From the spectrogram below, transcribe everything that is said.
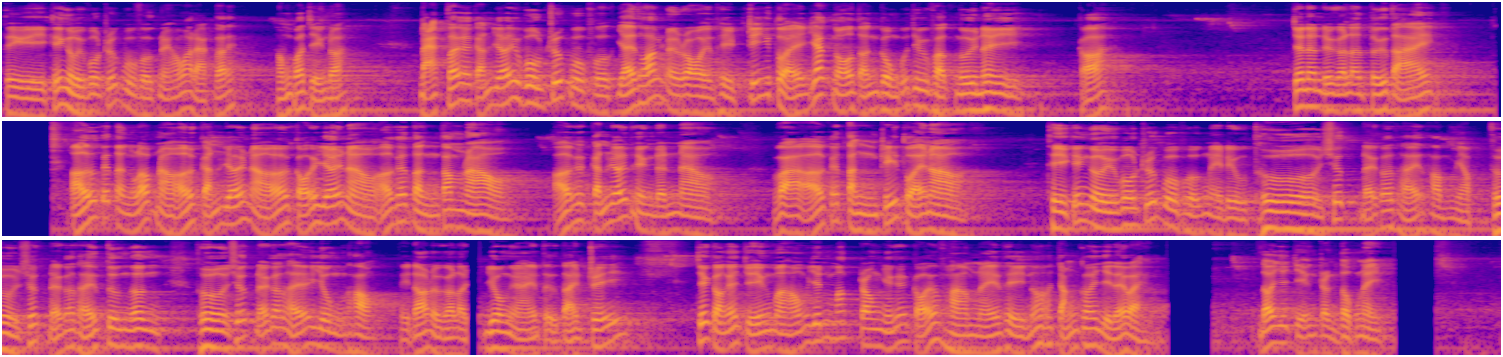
thì cái người vô trước vô phượt này không có đạt tới, không có chuyện đó. Đạt tới cái cảnh giới vô trước vô phượt giải thoát này rồi thì trí tuệ giác ngộ tận cùng của chư Phật người này có. Cho nên được gọi là tự tại. Ở cái tầng lớp nào, ở cảnh giới nào, ở cõi giới nào, ở cái tầng tâm nào ở cái cảnh giới thiền định nào và ở cái tầng trí tuệ nào thì cái người vô trước vô phượng này đều thừa sức để có thể thâm nhập thừa sức để có thể tương ưng thừa sức để có thể dùng thông. Thì đó được gọi là vô ngại tự tại trí. Chứ còn cái chuyện mà không dính mắt trong những cái cõi phàm này thì nó chẳng có gì để bàn. Đối với chuyện trần tục này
